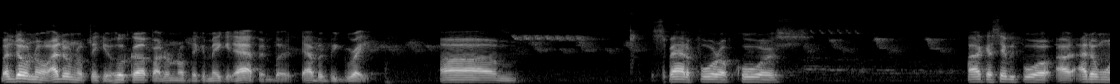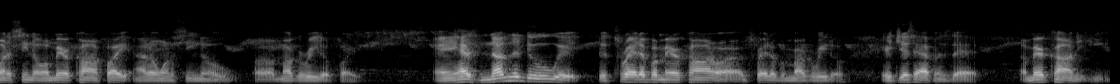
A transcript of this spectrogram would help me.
but I don't know. I don't know if they can hook up. I don't know if they can make it happen, but that would be great. Um, Spadafora, of course. Like I said before, I, I don't want to see no Amir Khan fight. I don't want to see no uh, Margarito fight. And it has nothing to do with the threat of Amir Khan or the threat of a Margarito. It just happens that Amir Khan, he,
